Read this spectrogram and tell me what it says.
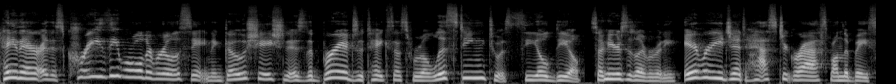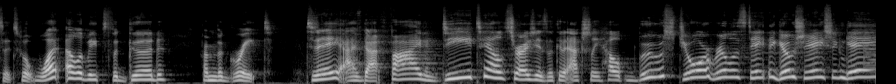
Hey there, in this crazy world of real estate, negotiation is the bridge that takes us from a listing to a sealed deal. So here's it, everybody. Every agent has to grasp on the basics, but what elevates the good from the great? Today, I've got five detailed strategies that can actually help boost your real estate negotiation game.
